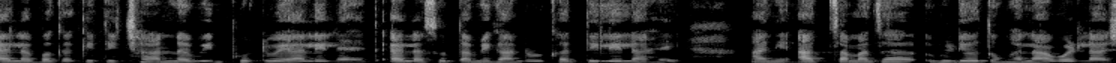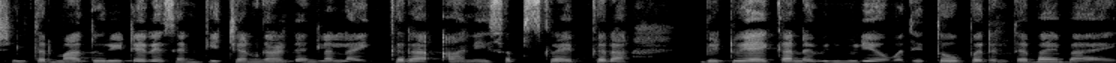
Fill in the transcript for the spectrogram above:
याला बघा किती छान नवीन फुटवे आलेले आहेत. याला सुद्धा मी गांडूळ खत दिलेलं आहे. आणि आजचा माझा व्हिडिओ तुम्हाला आवडला असेल तर माधुरी टेरेस अँड किचन गार्डनला लाईक करा आणि सबस्क्राईब करा. भेटूया एका नवीन व्हिडिओमध्ये. तोपर्यंत बाय बाय.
